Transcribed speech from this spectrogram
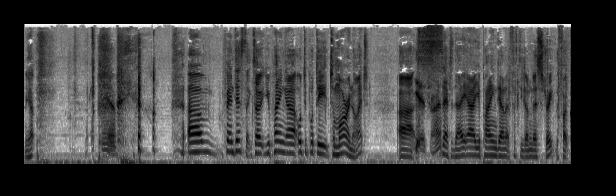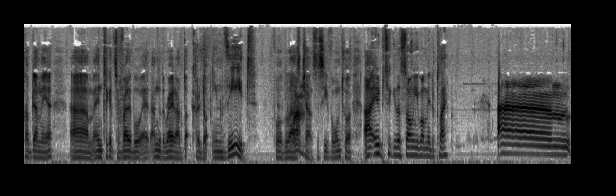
yep. Yeah. Um, fantastic. So you're playing uh, Ōtepoti tomorrow night. Uh, Yeah, that's right. Saturday. Uh, you're playing down at 50 Dundas Street, the folk club down there, um, and tickets are available at undertheradar.co.nz for the last chance to see Vorn tour. Uh, any particular song you want me to play? um,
